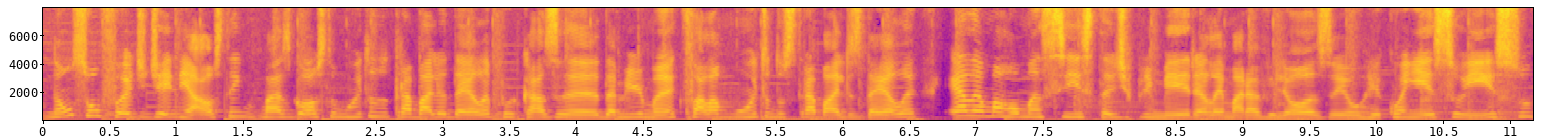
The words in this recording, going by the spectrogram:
não sou fã de Jane Austen, mas gosto muito do trabalho dela por causa da minha irmã, que fala muito dos trabalhos dela. Ela é uma romancista de primeira, ela é maravilhosa, eu reconheço isso.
